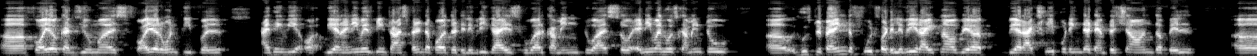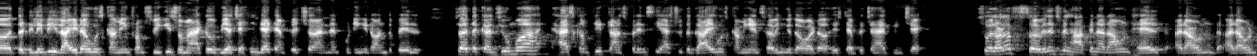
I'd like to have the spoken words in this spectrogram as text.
uh, for your consumers, for your own people. I think we we are anyways being transparent about the delivery guys who are coming to us. So anyone who's coming to uh, who's preparing the food for delivery right now, we are we are actually putting the temperature on the bill. Uh, the delivery rider who's coming from Swiggy, Zomato, we are checking their temperature and then putting it on the bill. So that the consumer has complete transparency as to the guy who's coming and serving you the order, his temperature has been checked. So a lot of surveillance will happen around health, around around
